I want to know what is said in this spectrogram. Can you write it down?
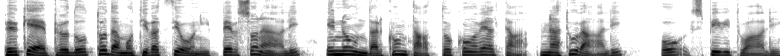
perché è prodotto da motivazioni personali e non dal contatto con realtà naturali o spirituali.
